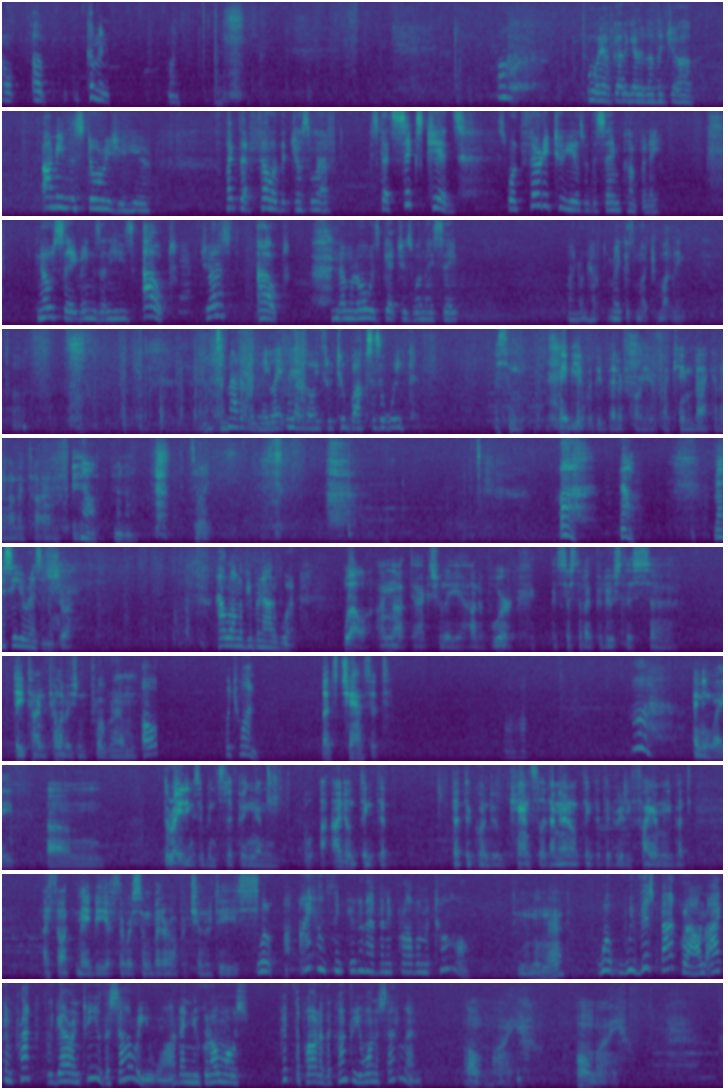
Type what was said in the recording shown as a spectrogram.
Oh, uh, come in. One. Oh, boy, I've got to get another job. I mean, the stories you hear. Like that fella that just left. He's got six kids. He's worked 32 years with the same company. No savings, and he's out. Just out. No one always gets you when they say, I don't have to make as much money. Oh. What's the matter with me? Lately, I'm going through two boxes a week. Listen, maybe it would be better for you if I came back at another time. No, no, no, no. It's all right. Ah, now, may I see your resume? Sure. How long have you been out of work? Well, I'm not actually out of work. It's just that I produced this uh, daytime television program. Oh? Which one? Let's chance it. Uh-huh. Ah, Anyway, um, the ratings have been slipping, and well, I, I don't think that that they're going to cancel it. I mean, I don't think that they'd really fire me, but I thought maybe if there were some better opportunities. Well, I- don't think you're going to have any problem at all. Do you mean that? Well, with this background, I can practically guarantee you the salary you want, and you can almost pick the part of the country you want to settle in. Oh, my. Oh, my.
